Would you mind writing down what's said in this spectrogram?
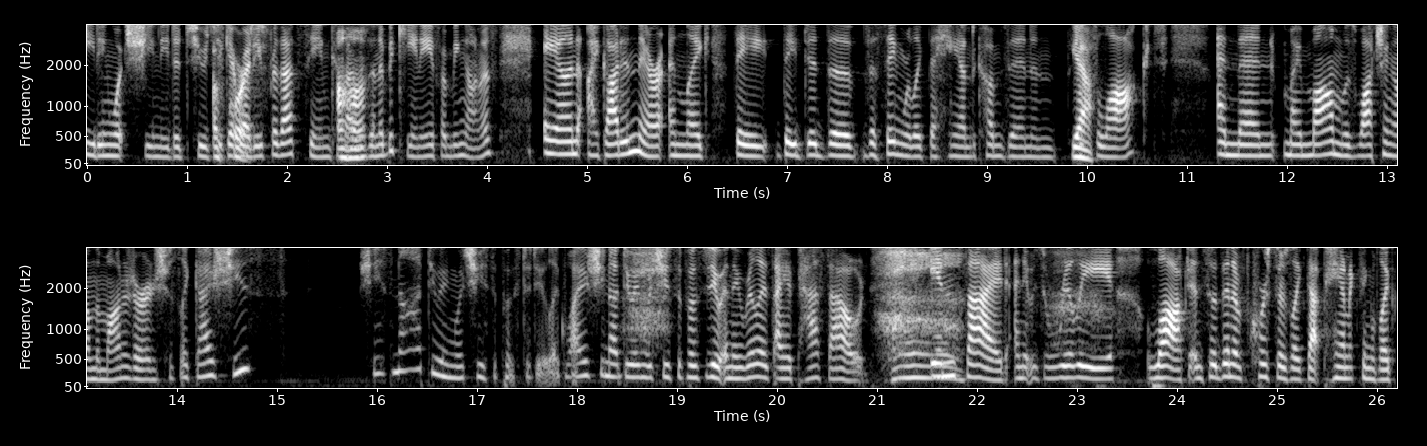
eating what she needed to to Of get ready course. Uh-huh. for that scene because I was in a bikini if I'm being honest and I got in there and like they they did the the thing where like the hand comes in and Yeah. it's locked and then my mom was watching on the monitor and she was like guys she's she's not doing what she's supposed to do. Like, why is she not doing what she's supposed to do? And they realized I had passed out inside and it was really locked. And so then, of course, there's like that panic thing of like,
